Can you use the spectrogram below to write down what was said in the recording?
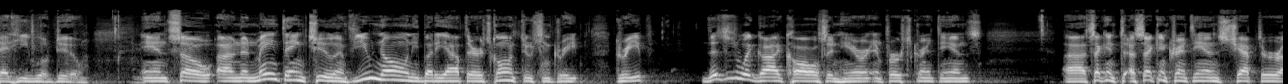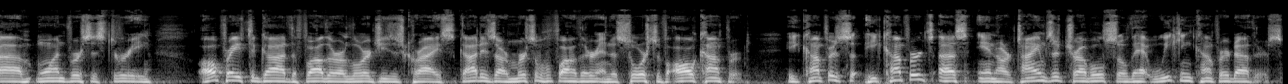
that He will do. And so, um, the main thing too, if you know anybody out there that's going through some grief, grief, this is what God calls in here in First Corinthians uh, second, uh, second Corinthians chapter uh, one verses three. All praise to God, the Father, our Lord Jesus Christ. God is our merciful Father and the source of all comfort. He comforts, he comforts us in our times of trouble so that we can comfort others.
